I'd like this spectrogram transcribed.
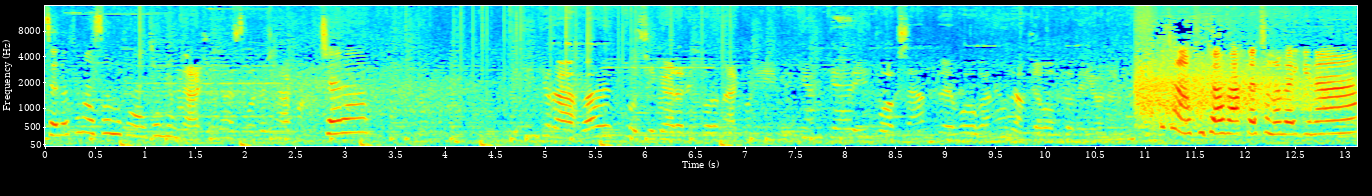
صداتون اصلا متوجه نمیشم. ترجمه استفادهش نکنم چرا؟ یکی اینکه رهبر توصیه کردن این کارو نکنیم یکی هم که این واکسن به واقعا نمی‌دونم جواب داده یا نه. می‌تونم کوتاه وقتتون رو بگیرم؟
